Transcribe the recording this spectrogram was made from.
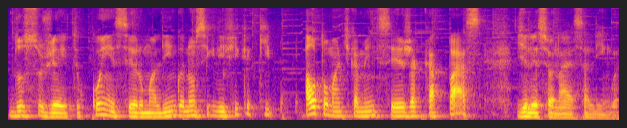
do sujeito conhecer uma língua não significa que automaticamente seja capaz de lecionar essa língua.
